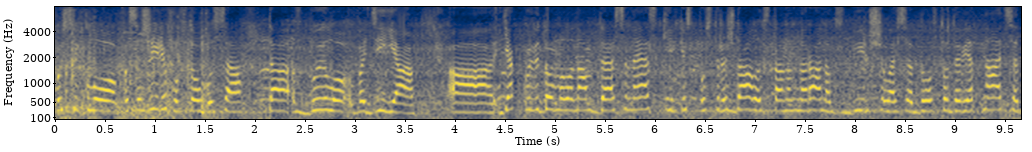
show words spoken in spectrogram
посікло пасажирів автобуса та вбило водія. Як повідомили нам ДСНС, кількість постраждалих станом на ранок збільшилася до 119.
